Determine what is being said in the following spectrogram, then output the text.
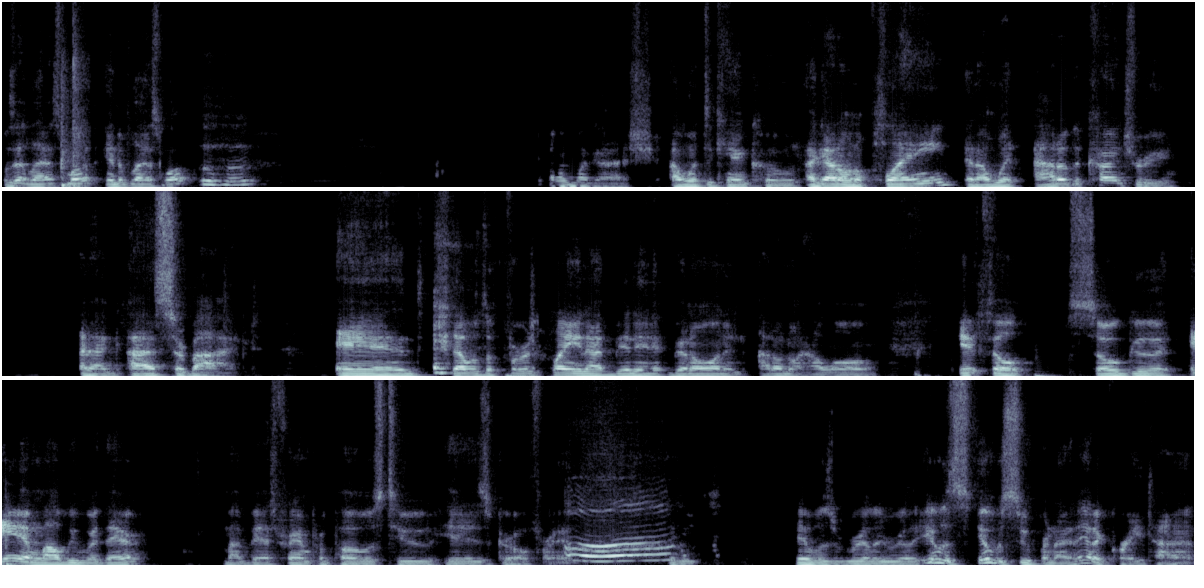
was that last month? End of last month. Mm-hmm Oh my gosh. I went to Cancun. I got on a plane and I went out of the country and I, I survived. And that was the first plane I'd been in, been on, and I don't know how long. It felt so good. And while we were there, my best friend proposed to his girlfriend. Aww. It was, it was really, really, it was, it was super nice. They had a great time.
